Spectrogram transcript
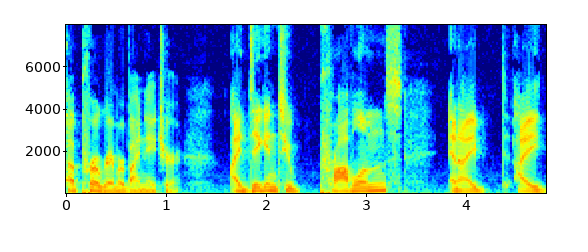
a programmer by nature. I dig into problems and I I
